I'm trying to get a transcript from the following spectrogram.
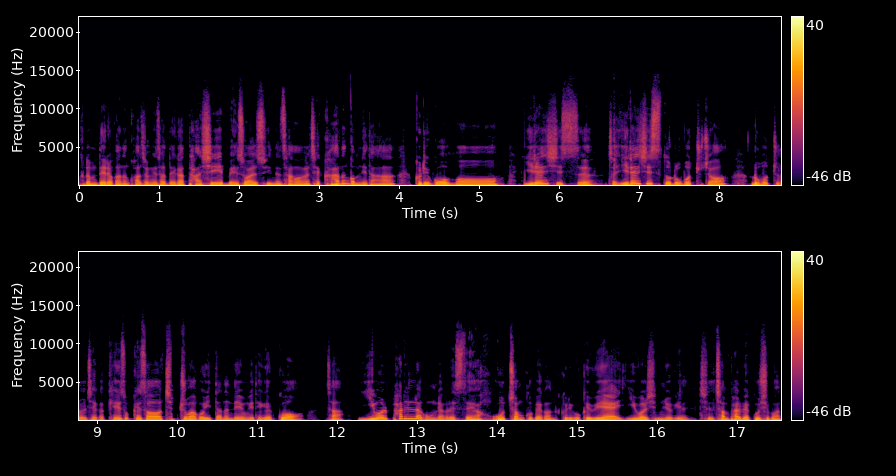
그럼 내려가는 과정에서 내가 다시 매수할 수 있는 상황을 체크하는 겁니다. 그리고 뭐 이렌시스. 자 이렌시스도 로봇주죠. 로봇주를 제가 계속해서 집중하고 있다는 내용이 되겠고 자 2월 8일 날 공략을 했어요. 5,900원. 그리고 그 위에 2월 16일 7,890원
